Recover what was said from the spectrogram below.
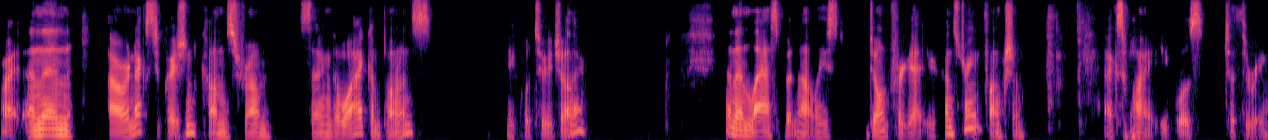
All right, and then our next equation comes from setting the y components equal to each other. And then last but not least, don't forget your constraint function, xy equals to three.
